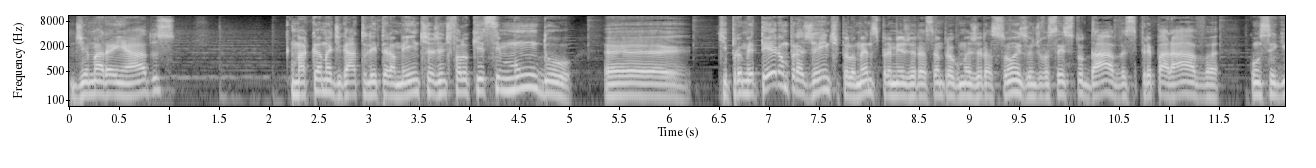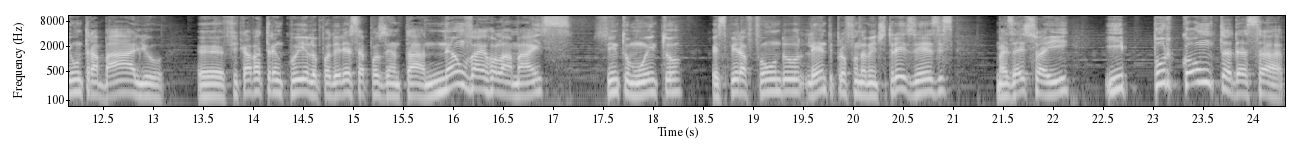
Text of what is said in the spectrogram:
de emaranhados. Uma cama de gato, literalmente. A gente falou que esse mundo uh, que prometeram pra gente, pelo menos pra minha geração, para algumas gerações, onde você estudava, se preparava, conseguia um trabalho, eh, ficava tranquilo, poderia se aposentar, não vai rolar mais. Sinto muito. Respira fundo, lento e profundamente três vezes, mas é isso aí. E por conta dessa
